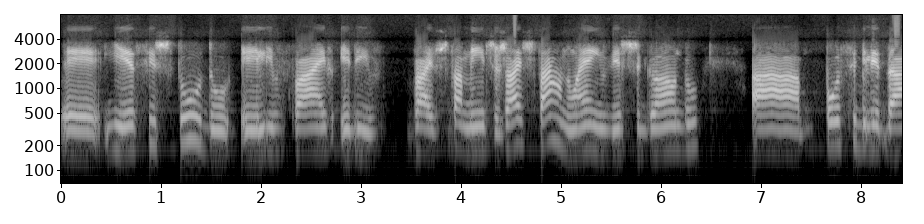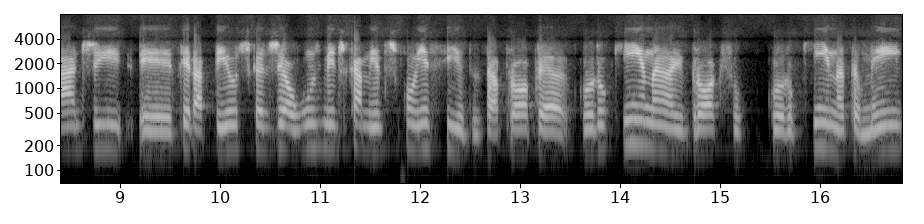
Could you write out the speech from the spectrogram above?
eh, e esse estudo ele vai, ele vai justamente, já está, não é, investigando a possibilidade eh, terapêutica de alguns medicamentos conhecidos, a própria cloroquina, a hidroxicloroquina também,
